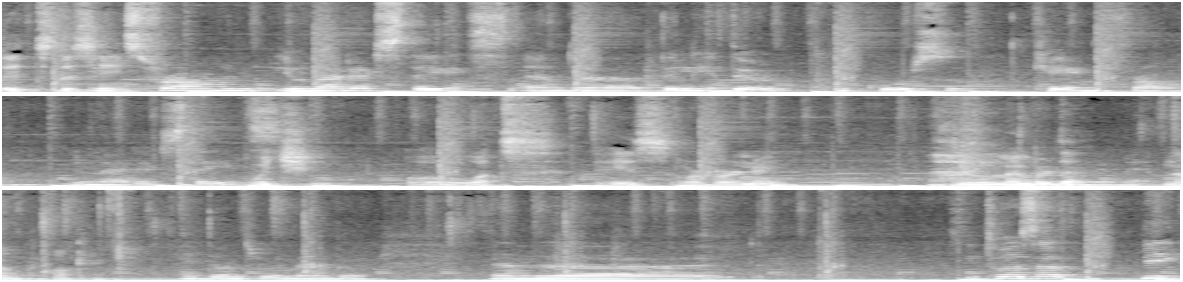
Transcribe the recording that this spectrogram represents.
it's the same. It's from United States, and uh, the leader, the course, came from United States. Which, uh, what's his or her name? Do you remember I that? remember. No. Okay. I don't remember. And uh, it was a big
